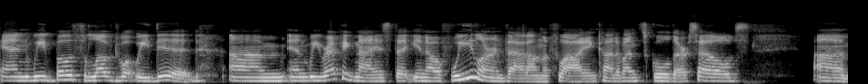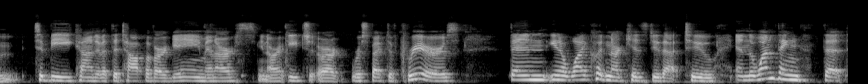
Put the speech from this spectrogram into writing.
And we both loved what we did um, and we recognized that you know if we learned that on the fly and kind of unschooled ourselves um, to be kind of at the top of our game in our you know our, each our respective careers then you know why couldn't our kids do that too? And the one thing that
